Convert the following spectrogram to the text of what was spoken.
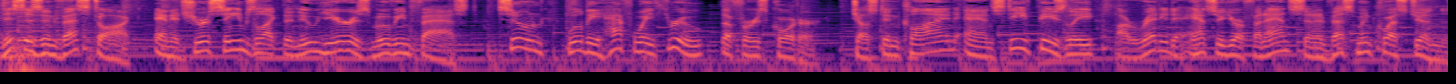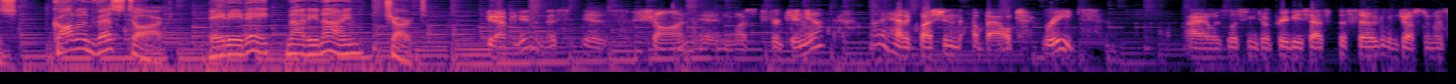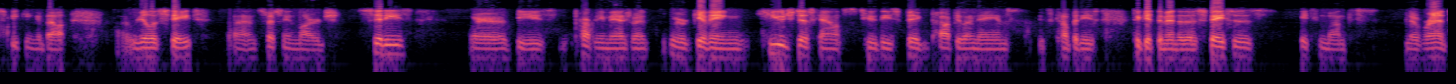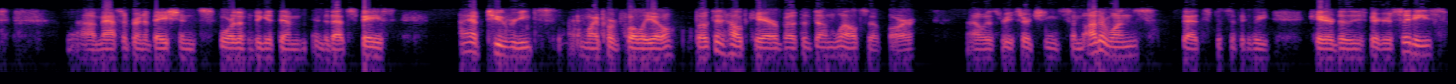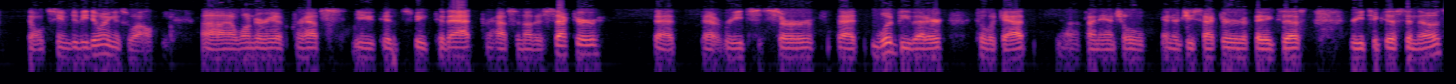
This is Invest Talk, and it sure seems like the new year is moving fast. Soon, we'll be halfway through the first quarter. Justin Klein and Steve Peasley are ready to answer your finance and investment questions. Call Invest Talk 888 99 Chart. Good afternoon. This is Sean in West Virginia. I had a question about REITs. I was listening to a previous episode when Justin was speaking about uh, real estate, uh, especially in large cities, where these property management we were giving huge discounts to these big popular names, these companies, to get them into those spaces. 18 months, no rent, uh, massive renovations for them to get them into that space. I have two REITs in my portfolio, both in healthcare. Both have done well so far. I was researching some other ones that specifically cater to these bigger cities, don't seem to be doing as well. Uh, I wonder if perhaps you could speak to that, perhaps another sector that that REITs serve that would be better to look at, uh, financial energy sector if they exist, REITs exist in those,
